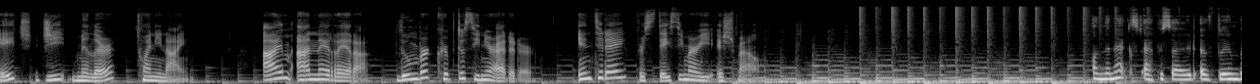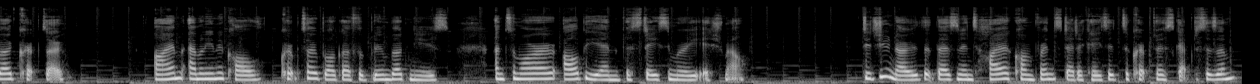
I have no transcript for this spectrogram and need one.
HGMiller29. I'm Anne Irrera, Bloomberg Crypto Senior Editor. In today for Stacey Marie Ishmael. On the next episode of Bloomberg Crypto, I'm Emily Nicolle, crypto blogger for Bloomberg News, and tomorrow I'll be in for Stacey Marie Ishmael. Did you know that there's an entire conference dedicated to crypto skepticism?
